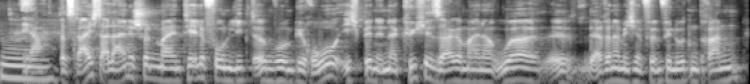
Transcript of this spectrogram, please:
Hm. Ja, das reicht alleine schon. Mein Telefon liegt irgendwo im Büro. Ich bin in der Küche, sage meiner Uhr, äh, erinnere mich in fünf Minuten dran.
